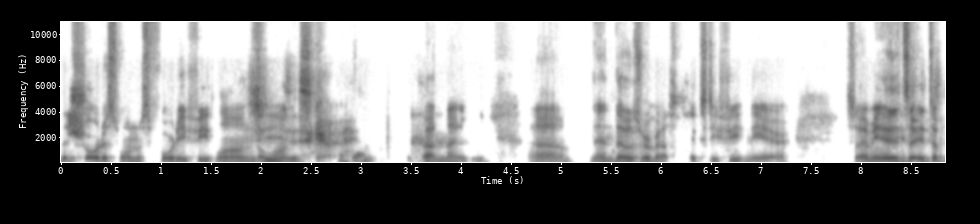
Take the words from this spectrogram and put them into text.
the shortest one was forty feet long, the Jesus Christ. about ninety, um, and those were about sixty feet in the air. So I mean, it's a, it's a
